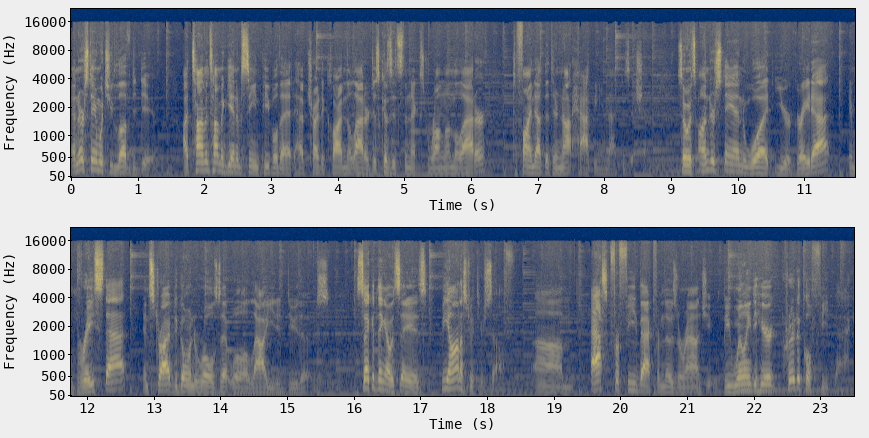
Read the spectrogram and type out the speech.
and understand what you love to do. I time and time again have seen people that have tried to climb the ladder just because it's the next rung on the ladder to find out that they're not happy in that position. So it's understand what you're great at, embrace that, and strive to go into roles that will allow you to do those. The second thing I would say is be honest with yourself. Um, ask for feedback from those around you. Be willing to hear critical feedback.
